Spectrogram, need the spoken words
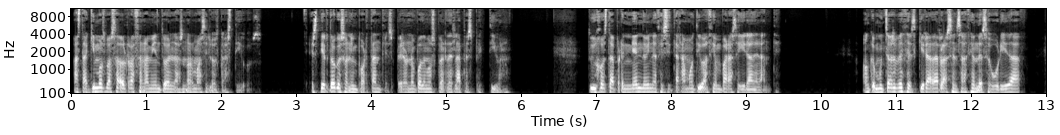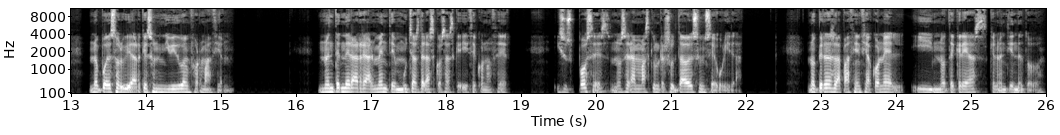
Hasta aquí hemos basado el razonamiento en las normas y los castigos. Es cierto que son importantes, pero no podemos perder la perspectiva. Tu hijo está aprendiendo y necesitará motivación para seguir adelante. Aunque muchas veces quiera dar la sensación de seguridad, no puedes olvidar que es un individuo en formación. No entenderá realmente muchas de las cosas que dice conocer, y sus poses no serán más que un resultado de su inseguridad. No pierdas la paciencia con él y no te creas que lo entiende todo.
